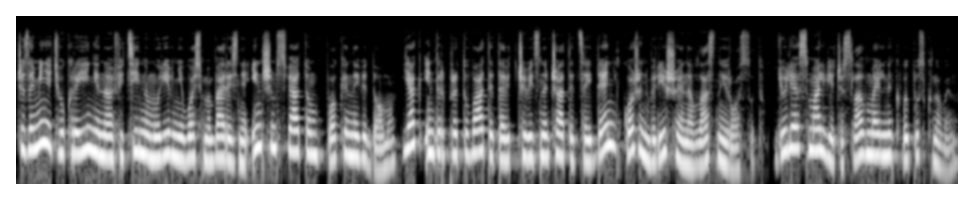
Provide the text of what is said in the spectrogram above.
Чи замінять в Україні на офіційному рівні 8 березня іншим святом, поки невідомо. Як інтерпретувати та від- чи відзначати цей день, кожен вирішує на власний розсуд. Юлія Смаль, В'ячеслав Мельник, випуск новин.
